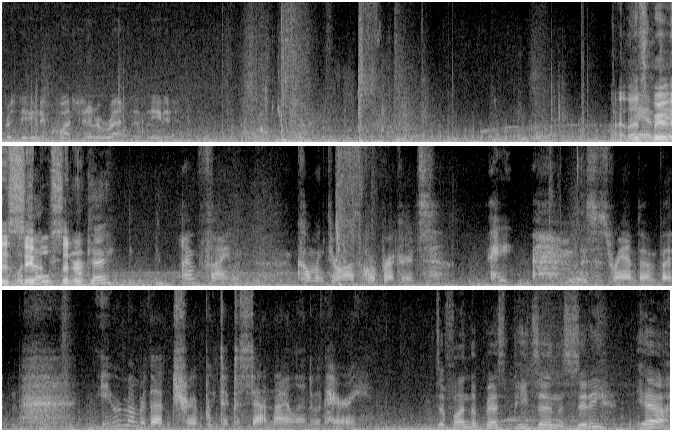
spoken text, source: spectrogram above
Proceeding to question and arrest as needed. Alright, let's clear this Sable? Center. Okay? I'm fine. Combing through Oscorp records. Hey, this is random, but you remember that trip we took to Staten Island with Harry? To find the best pizza in the city? Yeah.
